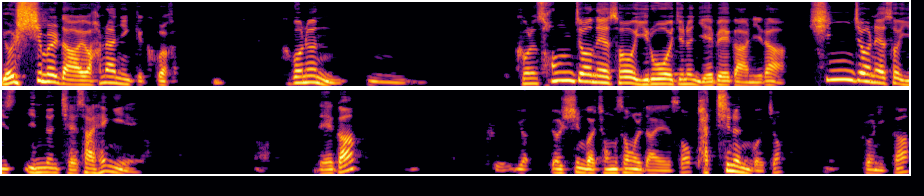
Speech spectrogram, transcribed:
열심을 다하여 하나님께 그걸 그거는 음, 그거는 성전에서 이루어지는 예배가 아니라 신전에서 있, 는 제사 행위예요. 어, 내가 그 열심과 정성을 다해서 바치는 거죠. 그러니까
